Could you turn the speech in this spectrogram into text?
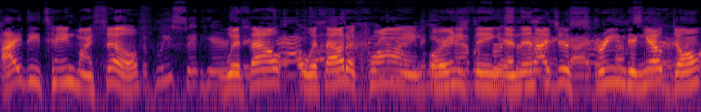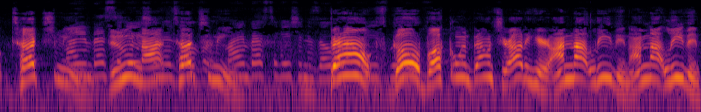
I detained myself The police sit here and they without protect you all without a crime or you have a anything, and then I just screamed and yelled, here. "Don't touch me! Do not touch over. me!" My investigation is over. Bounce, Please go, leave. buckle and bounce. You're out of here. I'm not leaving. I'm not leaving.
